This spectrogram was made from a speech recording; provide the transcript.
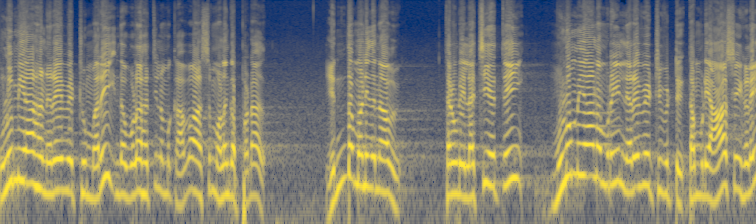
முழுமையாக நிறைவேற்றும் வரை இந்த உலகத்தில் நமக்கு அவகாசம் வழங்கப்படாது. எந்த மனிதனாவது தன்னுடைய லட்சியத்தை முழுமையான முறையில் நிறைவேற்றிவிட்டு தம்முடைய ஆசைகளை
